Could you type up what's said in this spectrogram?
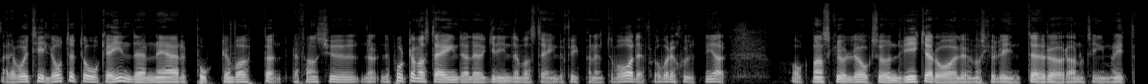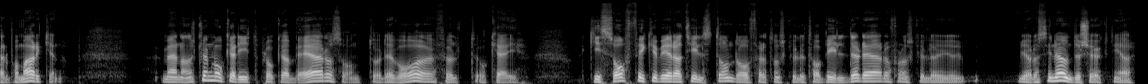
Ja, det var ju tillåtet att åka in där när porten var öppen. Det fanns ju, när porten var stängd eller grinden var stängd, då fick man inte vara där för då var det skjutningar. Och man skulle också undvika då, eller man skulle inte röra någonting man hittade på marken. Men annars kunde man åka dit och plocka bär och sånt och det var fullt okej. Okay. Gisoff fick ju begära tillstånd då för att de skulle ta bilder där och för att de skulle göra sina undersökningar.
